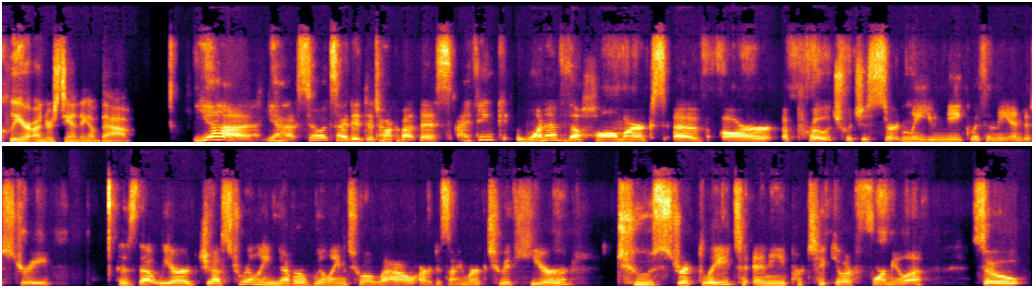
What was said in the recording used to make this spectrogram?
clear understanding of that. Yeah, yeah, so excited to talk about this. I think one of the hallmarks of our approach, which is certainly unique within the industry, is that we are just really never willing to allow our design work to adhere too strictly to any particular formula. So,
